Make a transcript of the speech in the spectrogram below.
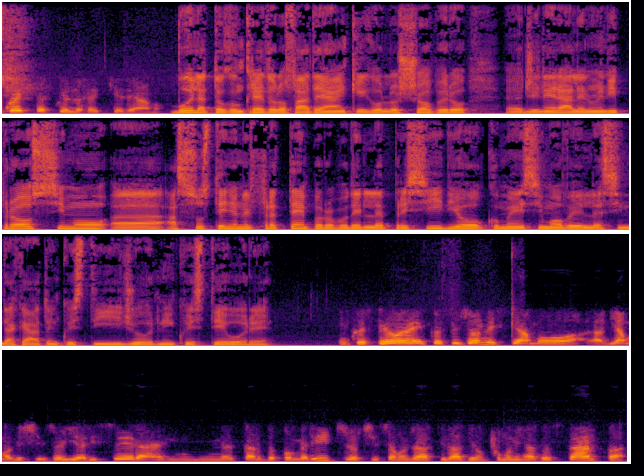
Questo è quello che chiediamo. Voi l'atto concreto lo fate anche con lo sciopero eh, generale lunedì prossimo. Eh, a sostegno nel frattempo proprio del presidio, come si muove il sindacato in questi giorni, in queste ore? In queste ore, in questi giorni stiamo, abbiamo deciso ieri sera in, nel tardo pomeriggio, ci siamo già attivati un comunicato stampa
